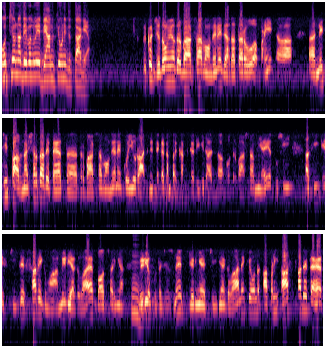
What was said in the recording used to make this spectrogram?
ਉੱਥੇ ਉਹਨਾਂ ਦੇ ਵੱਲੋਂ ਇਹ ਬਿਆਨ ਕਿਉਂ ਨਹੀਂ ਦਿੱਤਾ ਗਿਆ? ਦੇਖੋ, ਜਦੋਂ ਵੀ ਉਹ ਦਰਬਾਰ ਸਾਹਿਬ ਆਉਂਦੇ ਨੇ, ਜ਼ਿਆਦਾਤਰ ਉਹ ਆਪਣੀ ਨਿੱਜੀ ਭਾਵਨਾ ਸ਼ਰਧਾ ਦੇ ਤਹਿਤ ਦਰਬਾਰ ਸਾਹਿਬ ਆਉਂਦੇ ਨੇ ਕੋਈ ਉਹ ਰਾਜਨੀਤਿਕ ਅਡੰਬਰ ਕਰ ਕਦੀ ਵੀ ਉਹ ਦਰਬਾਰ ਸਾਹਿਬ ਨਹੀਂ ਆਏ ਤੁਸੀਂ ਅਸੀਂ ਇਸ ਚੀਜ਼ ਦੇ ਸਾਰੇ ਗਵਾਹ ਮੀਡੀਆ ਗਵਾਹ ਹੈ ਬਹੁਤ ਸਾਰੀਆਂ। ਵੀਡੀਓ ਫੁਟੇजेस ਨੇ ਜਿਹੜੀਆਂ ਇਸ ਚੀਜ਼ ਦੀਆਂ ਗਵਾਹ ਨੇ ਕਿ ਉਹ ਆਪਣੀ ਆਸਥਾ ਦੇ ਤਹਿਤ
